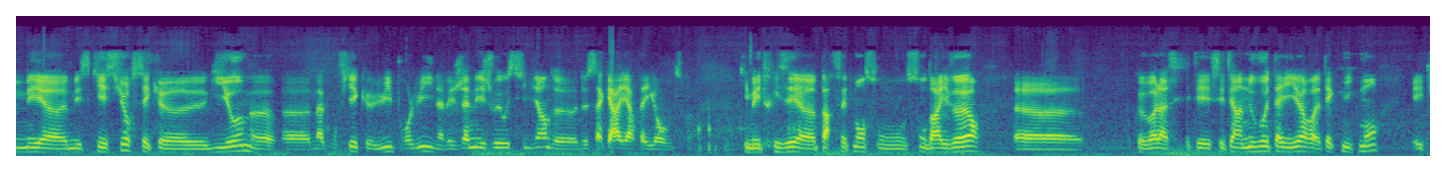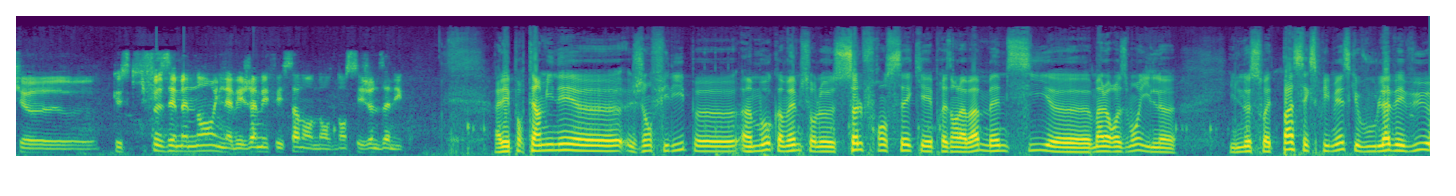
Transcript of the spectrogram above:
Mais, mais ce qui est sûr, c'est que Guillaume m'a confié que lui, pour lui, il n'avait jamais joué aussi bien de, de sa carrière Tiger Woods, qui maîtrisait parfaitement son, son driver. Que voilà, c'était c'était un nouveau Tiger techniquement et que que ce qu'il faisait maintenant, il n'avait jamais fait ça dans, dans, dans ses jeunes années. Quoi. Allez, pour terminer, euh, Jean-Philippe, euh, un mot quand même sur le seul Français qui est présent là-bas, même si euh, malheureusement il, ne- il ne souhaite pas s'exprimer. Est-ce que vous l'avez vu,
